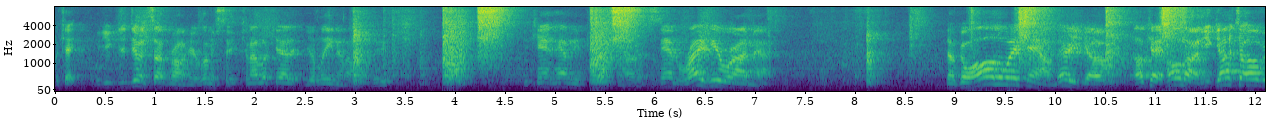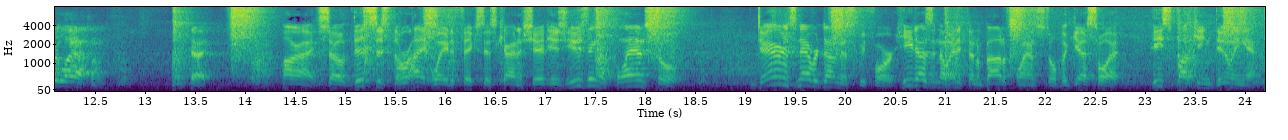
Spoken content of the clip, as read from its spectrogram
Okay, you're doing something wrong here. Let me see. Can I look at it? You're leaning on it, dude. You can't have any pressure on it. Stand right here where I'm at. Now go all the way down. There you go. Okay, hold on. You got to overlap them. Okay. All right, so this is the right way to fix this kind of shit, is using a flange tool. Darren's never done this before. He doesn't know anything about a flange tool, but guess what? He's fucking doing it.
